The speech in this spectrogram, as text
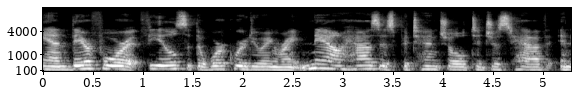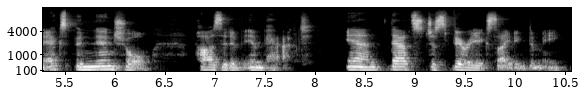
And therefore, it feels that the work we're doing right now has this potential to just have an exponential positive impact. And that's just very exciting to me.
